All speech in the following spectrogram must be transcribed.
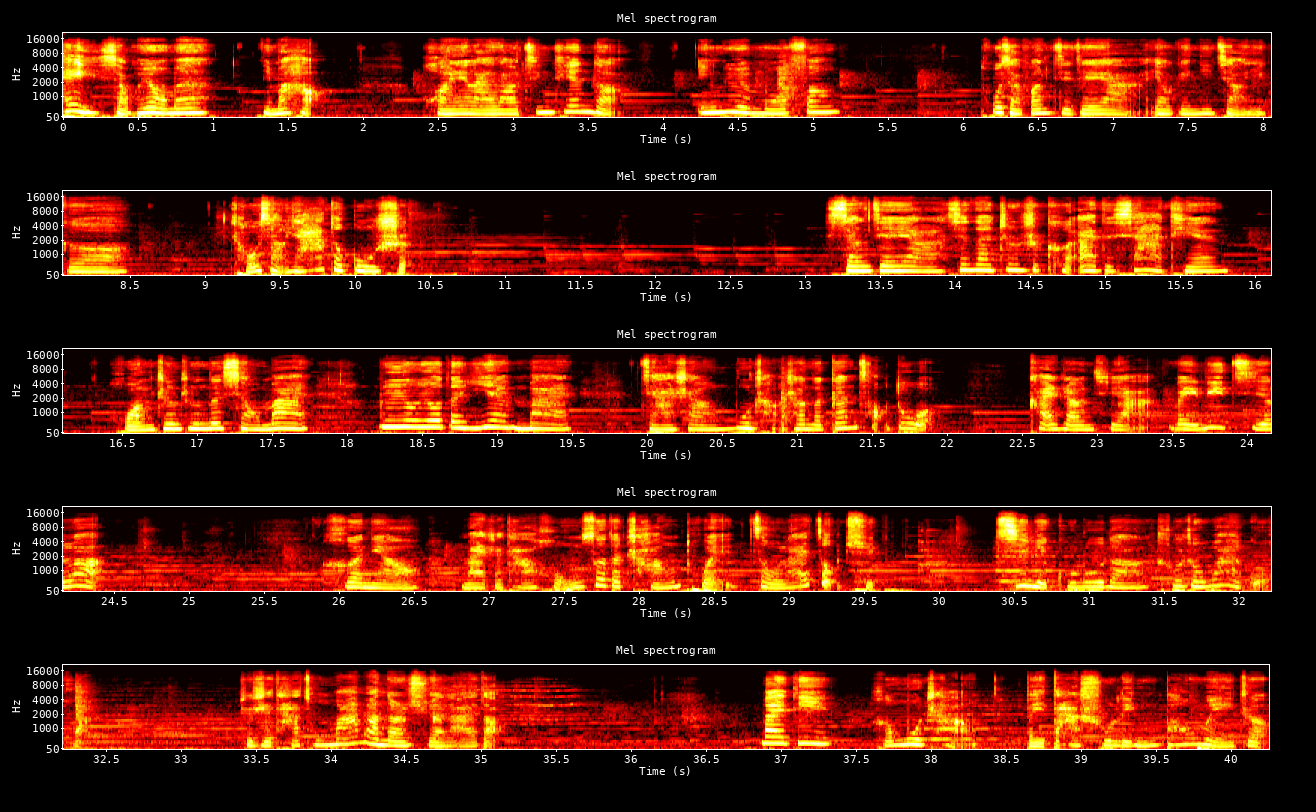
嘿，小朋友们，你们好，欢迎来到今天的音乐魔方。兔小芳姐姐呀，要给你讲一个丑小鸭的故事。乡间呀，现在正是可爱的夏天，黄澄澄的小麦，绿油油的燕麦，加上牧场上的干草垛，看上去啊，美丽极了。鹤鸟迈着它红色的长腿走来走去。叽里咕噜地说着外国话，这是他从妈妈那儿学来的。麦地和牧场被大树林包围着，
